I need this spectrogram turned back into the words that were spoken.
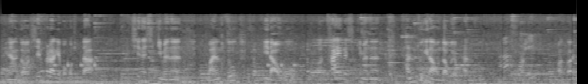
그냥 더 심플하게 먹고 싶다. 치는 시키면은 완숙이 나오고 어, 타이를 시키면은 반숙이 나온다고요. 반숙. Quẩy. 막걸리.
